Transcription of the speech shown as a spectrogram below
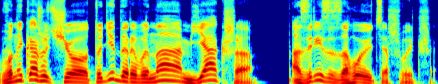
Вони кажуть, що тоді деревина м'якша, а зрізи загоюються швидше.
